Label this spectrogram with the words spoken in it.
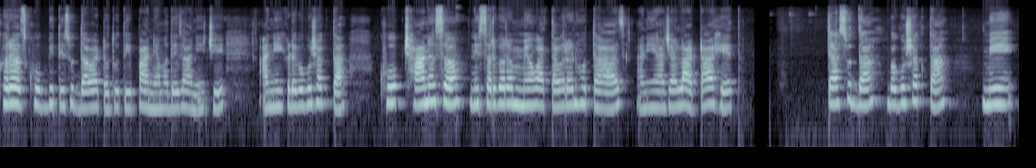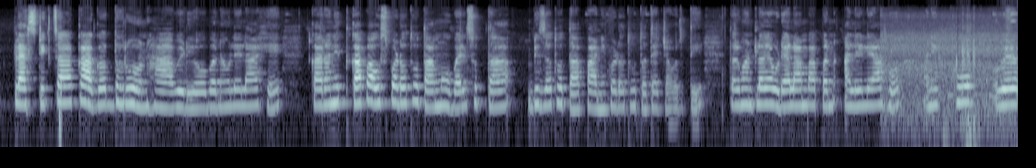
खरंच खूप भीतीसुद्धा वाटत होती पाण्यामध्ये जाण्याची. आणि इकडे बघू शकता खूप छान असं निसर्गरम्य वातावरण होतं आज आणि या ज्या लाटा आहेत त्यासुद्धा बघू शकता. मी प्लॅस्टिकचा कागद धरून हा व्हिडिओ बनवलेला आहे. कारण इतका पाऊस पडत होता मोबाईलसुद्धा भिजत होता पाणी पडत होतं त्याच्यावरती. तर म्हटलं एवढ्या लांब आपण आलेले आहोत आणि खूप वेळ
